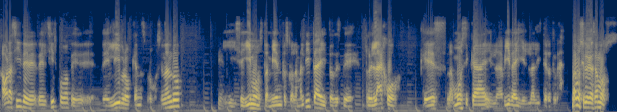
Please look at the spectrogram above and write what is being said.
ahora sí del circo, de, del libro que andas promocionando. Y seguimos también pues con la maldita y todo este relajo que es la música y la vida y la literatura. Vamos y regresamos.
